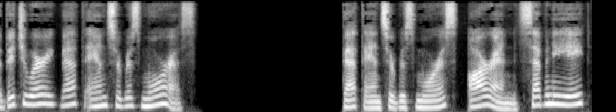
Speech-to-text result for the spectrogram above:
Obituary Beth Anne Cirbus Morris. Beth Anne Cirbus Morris, RN 78,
